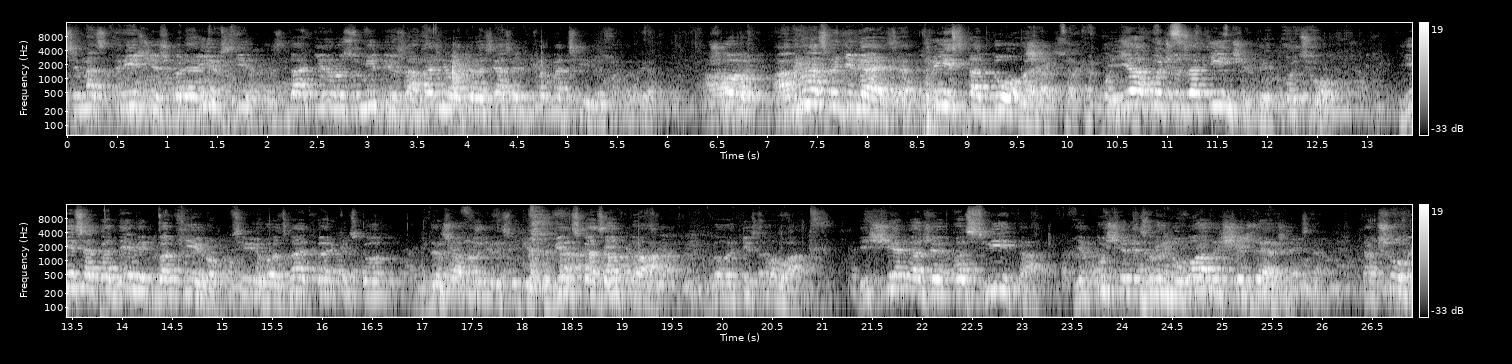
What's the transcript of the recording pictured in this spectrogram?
17-річних школярів всі здатні розуміти і узагальнювати інформаційного матеріалу. А в нас виділяється 300 доларів. Я хочу закінчити по цьому. Є академік Бакіров, всі його знають Харківського державного університету. Він сказав так, золоті слова. І ще каже, освіта, яку ще не зруйнували, ще держиться. Так що ми,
